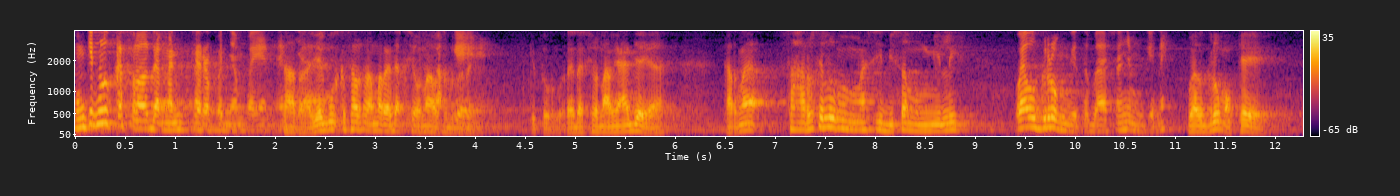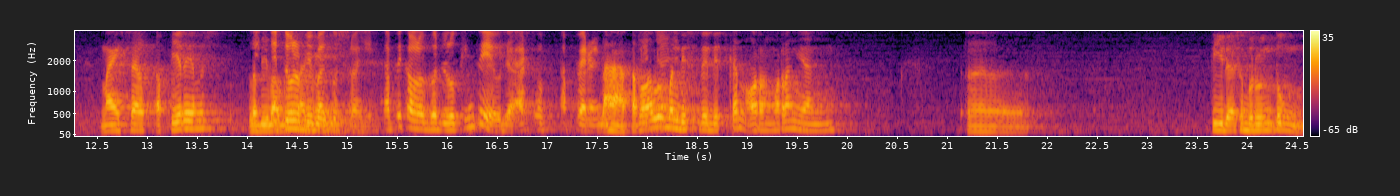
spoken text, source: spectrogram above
Mungkin lu kesel dengan cara penyampaian cara aja. ya gue kesel sama redaksional Oke. sebenarnya gitu redaksionalnya aja ya karena seharusnya lu masih bisa memilih Well groom gitu bahasanya mungkin ya. well groom oke nice self appearance lebih itu bagus lebih lagi. bagus lagi. Tapi kalau good looking tuh ya udah as of appearance. Nah, terlalu aja. mendiskreditkan orang-orang yang eh, tidak seberuntung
